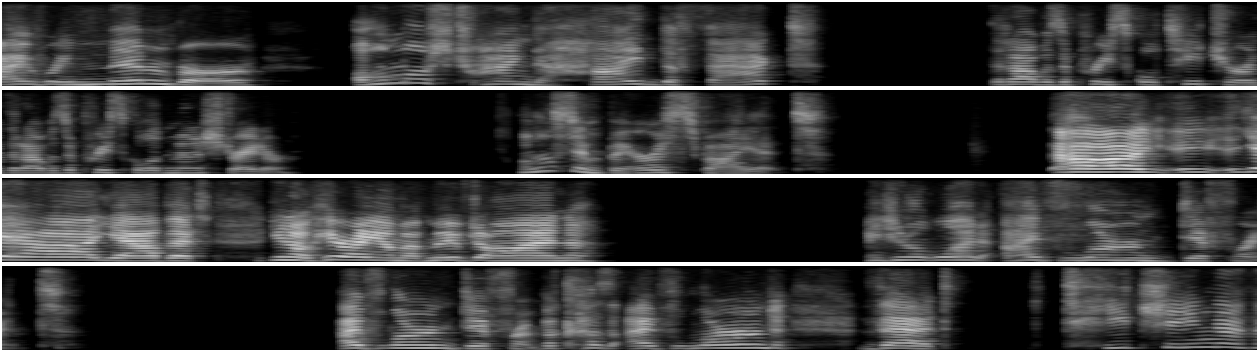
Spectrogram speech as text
I remember almost trying to hide the fact that I was a preschool teacher, that I was a preschool administrator. Almost embarrassed by it. Uh, yeah, yeah, but you know, here I am. I've moved on. And you know what? I've learned different. I've learned different because I've learned that teaching,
